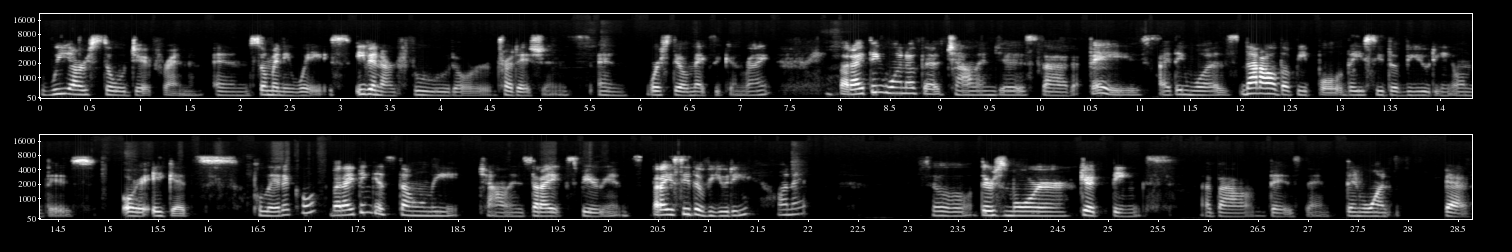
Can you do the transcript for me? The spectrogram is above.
we are so different in so many ways even our food or traditions and we're still mexican right but I think one of the challenges that I faced, I think, was not all the people they see the beauty on this, or it gets political. But I think it's the only challenge that I experience. But I see the beauty on it. So there's more good things about this than than one bad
